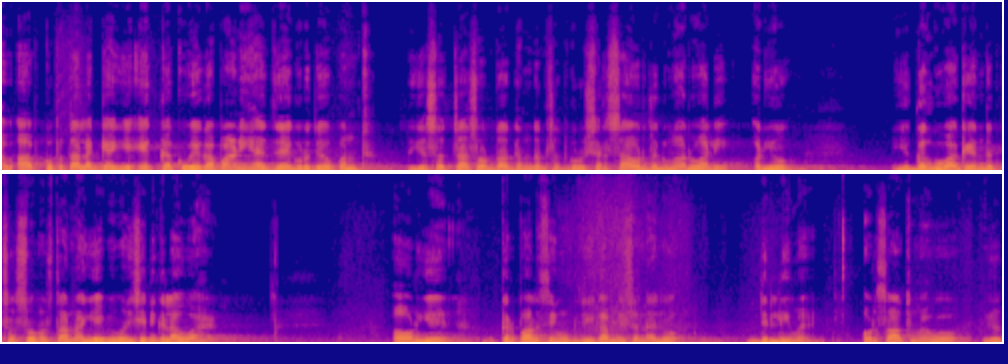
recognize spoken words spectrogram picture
अब आपको पता लग गया ये एक का कुएँ का पानी है, जय गुरुदेव पंथ। ये सच्चा सौदा धन सदगुरु सिरसा और जगमाल वाली और यो, ये गंगुआ के अंदर छसो मस्ताना, ये भी वहीं से निकला हुआ है। और ये कृपाल सिंह जी का मिशन है जो दिल्ली में और साथ में वो जो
